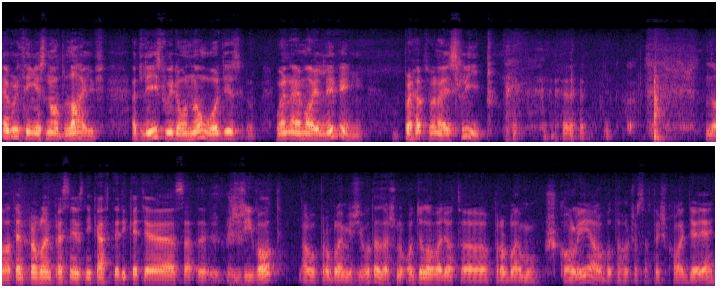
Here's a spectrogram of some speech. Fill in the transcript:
everything is not life. At least we don't know what is, when am I living? Perhaps when I sleep. no a ten problém presne vzniká vtedy, keď e, sa e, život alebo problémy života začnú oddelovať od e, problému školy alebo toho, čo sa v tej škole deje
